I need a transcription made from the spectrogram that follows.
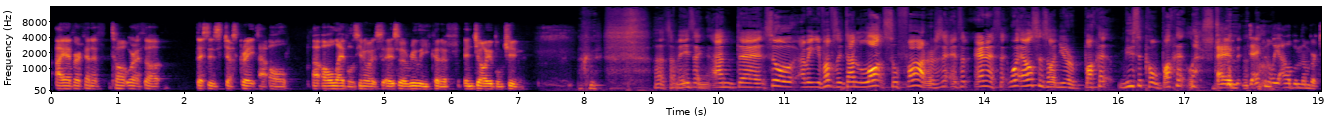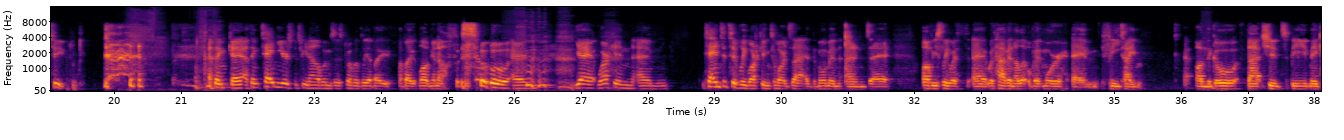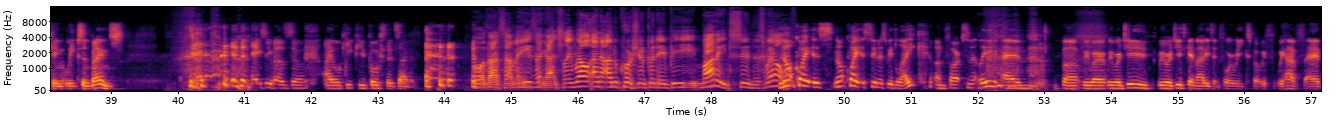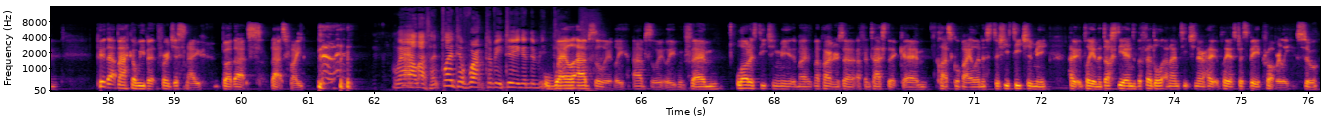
I ever kind of taught where I thought this is just great at all at all levels. You know, it's it's a really kind of enjoyable tune. That's amazing. And uh, so, I mean, you've obviously done lots so far. Is, it, is there anything? What else is on your bucket musical bucket list? um, definitely album number two. I think uh, I think ten years between albums is probably about about long enough. So um, yeah, working um, tentatively working towards that at the moment, and uh, obviously with uh, with having a little bit more um, free time on the go, that should be making leaps and bounds in the next few months. So I will keep you posted, Simon. Oh, that's amazing, actually. Well, and, and of course, you're going to be married soon as well. Not quite as not quite as soon as we'd like, unfortunately. Um, but we were we were due we were due to get married in four weeks, but we've we have um, put that back a wee bit for just now. But that's that's fine. well, that's it. Plenty of work to be doing in the meantime. Well, absolutely, absolutely. We've um, Laura's teaching me. My my partner's a, a fantastic um, classical violinist, so she's teaching me how to play in the dusty end of the fiddle, and I'm teaching her how to play a strathspey properly. So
